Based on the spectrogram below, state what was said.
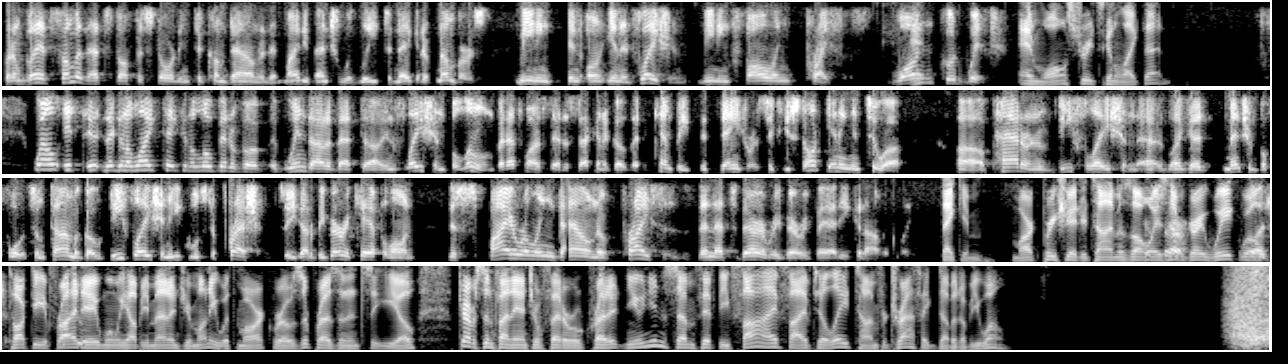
But I'm glad some of that stuff is starting to come down, and it might eventually lead to negative numbers meaning in in inflation, meaning falling prices. One and, could wish. And Wall Street's going to like that. Well, it, it, they're going to like taking a little bit of a wind out of that uh, inflation balloon, but that's why I said a second ago that it can be dangerous if you start getting into a a pattern of deflation. Uh, like I mentioned before, some time ago, deflation equals depression. So you got to be very careful on this spiraling down of prices. Then that's very, very bad economically. Thank you. Mark, appreciate your time as always. Yes, Have a great week. We'll Pleasure. talk to you Friday when we help you manage your money with Mark Rosa, President and CEO, Jefferson Financial Federal Credit Union, 755, 5 till 8. Time for traffic, WWL.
